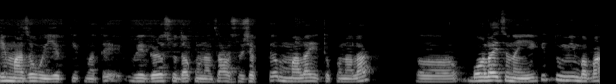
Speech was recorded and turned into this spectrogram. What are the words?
हे माझं वैयक्तिक मते वेगळं सुद्धा कोणाचं असू शकतं. मला इथं कोणाला बोलायचं नाही आहे की तुम्ही बाबा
